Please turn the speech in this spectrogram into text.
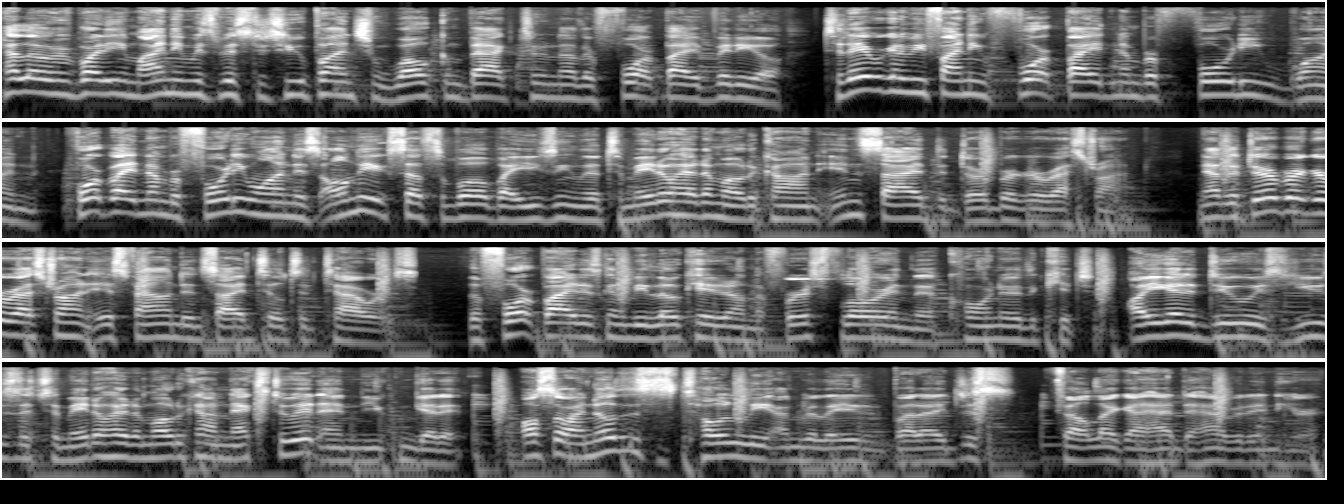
Hello everybody, my name is Mr. TwoPunch and welcome back to another Fortbyte video. Today we're going to be finding Fortbyte number 41. Fortbyte number 41 is only accessible by using the tomato head emoticon inside the Durrr Burger restaurant. Now the Durrr Burger restaurant is found inside Tilted Towers. The Fortbyte is going to be located on the first floor in the corner of the kitchen. All you got to do is use the tomato head emoticon next to it and you can get it. Also, I know this is totally unrelated, but I just felt like I had to have it in here.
